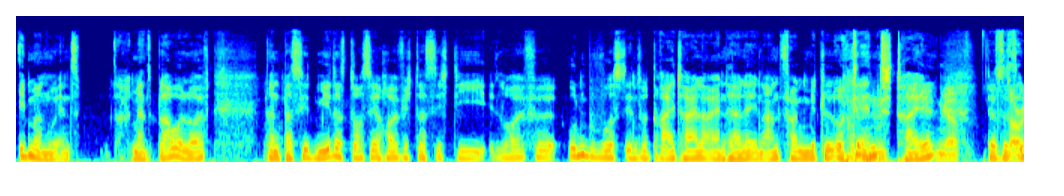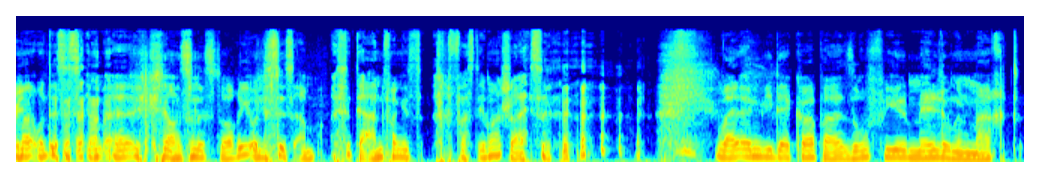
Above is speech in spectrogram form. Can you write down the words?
immer nur ins, sag ich mal, ins Blaue läuft, dann passiert mir das doch sehr häufig, dass ich die Läufe unbewusst in so drei Teile einteile, in Anfang, Mittel und mhm. Endteil. Ja, das Story. ist immer, und es ist im, äh, genau so eine Story und es ist am, der Anfang ist fast immer scheiße. Weil irgendwie der Körper so viel Meldungen macht.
